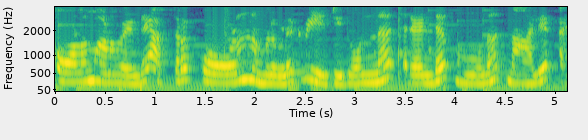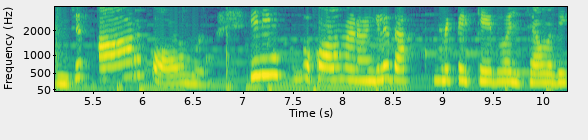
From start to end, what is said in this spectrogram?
കോളം ആണ് വേണ്ടത് അത്ര കോളം നമ്മളിവിടെ ക്രിയേറ്റ് ചെയ്തു. ഒന്ന് രണ്ട് മൂന്ന് നാല് അഞ്ച് ആറ് കോളമുണ്ട് ഇനി കോളം വേണമെങ്കിൽ ഇതാ ഇങ്ങനെ ക്ലിക്ക് ചെയ്ത് വലിച്ചാൽ മതി.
